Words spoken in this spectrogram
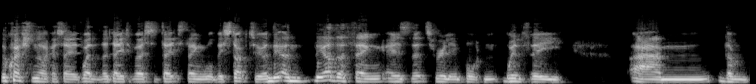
the question, like I say, is whether the data versus dates thing will be stuck to. And the and the other thing is that's really important with the um, the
